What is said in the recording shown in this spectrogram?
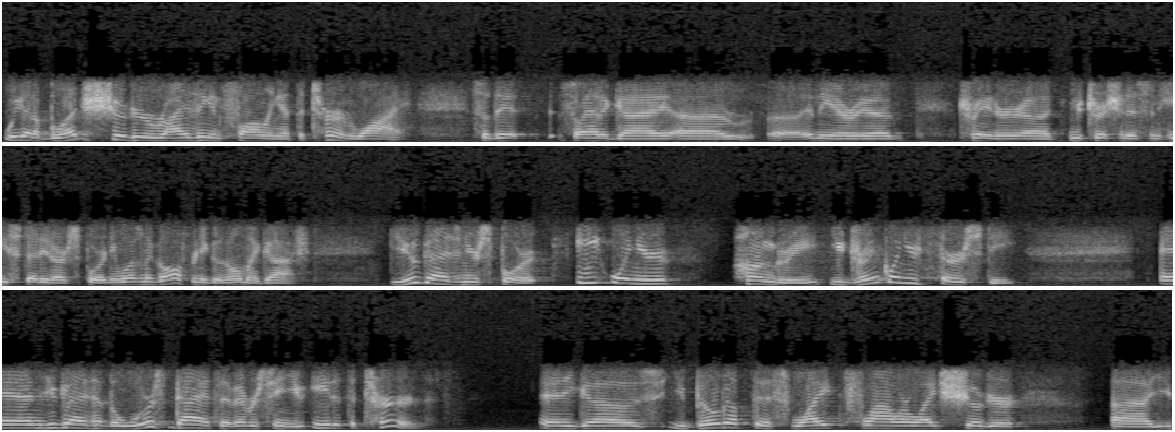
We got a blood sugar rising and falling at the turn. Why?" So that so I had a guy uh, uh, in the area, trainer, uh, nutritionist, and he studied our sport. And he wasn't a golfer, and he goes, "Oh my gosh, you guys in your sport eat when you're hungry, you drink when you're thirsty, and you guys have the worst diets I've ever seen. You eat at the turn." And he goes, "You build up this white flour, white sugar." Uh, you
